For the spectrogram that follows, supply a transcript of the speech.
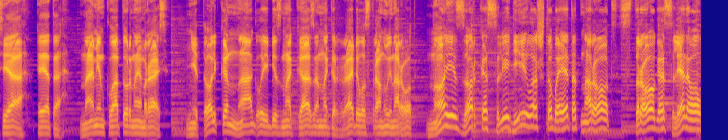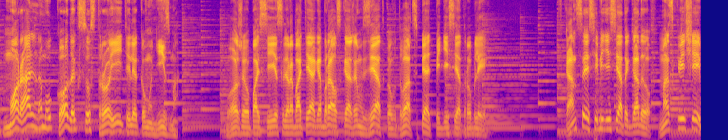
Вся эта номенклатурная мразь не только нагло и безнаказанно грабила страну и народ, но и зорко следила, чтобы этот народ строго следовал моральному кодексу строителя коммунизма. Боже упаси, если работяга брал, скажем, взятку в 25-50 рублей. В конце 70-х годов москвичей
